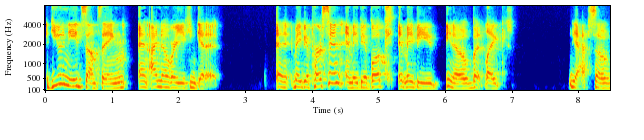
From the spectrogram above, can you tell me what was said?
you need something and I know where you can get it. And it may be a person, it may be a book, it may be, you know, but like, yeah. So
